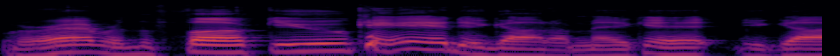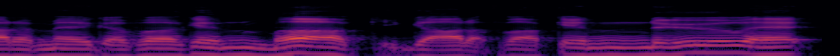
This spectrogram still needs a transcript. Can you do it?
Wherever the fuck you can, you gotta make it. You gotta make a fucking buck. You gotta fucking do it.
